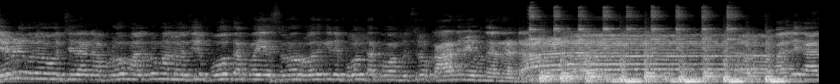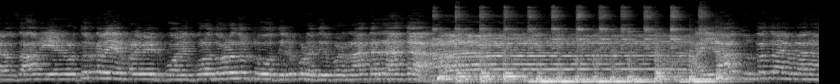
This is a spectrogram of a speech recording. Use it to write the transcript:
ఏమిటి గురువు వచ్చిరన్నప్పుడు మలుపు మళ్ళీ వచ్చి పూలు తక్కువ చేస్తున్నావు రోజుకి పూలు తక్కువ పంపిస్తున్నావు కారణం ఏముందన్నట? మళ్ళీ కారణం స్వామి ఏడు తురకలు ఎంపడి పెట్టుకొని పూల తోడ చుట్టూ తిరుగుడు తిరుగుడు రాక రాక అయ్యా దుర్గ సాయములారా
